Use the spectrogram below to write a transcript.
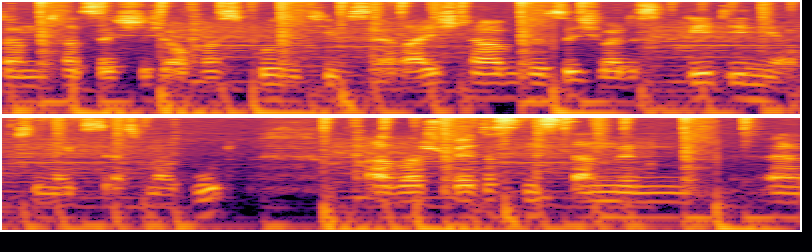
dann tatsächlich auch was Positives erreicht haben für sich, weil das geht ihnen ja auch zunächst erstmal gut. Aber spätestens dann, wenn ähm,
